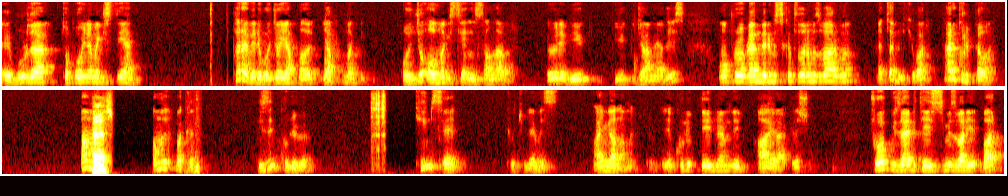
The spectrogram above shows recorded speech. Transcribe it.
E, burada top oynamak isteyen para verip hoca yapmalı, yapmak hoca olmak isteyen insanlar var. Öyle büyük büyük bir camiadayız. Ama problemlerimiz, sıkıntılarımız var mı? E tabii ki var. Her kulüpte var. Ama Evet. ama bakın bizim kulübü kimse kötülemesin. Hangi anlamda kötülemesin? E, kulüp değil bilmem değil. Hayır arkadaşım. Çok güzel bir tesisimiz var. var.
